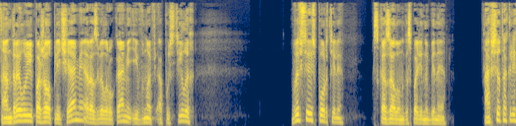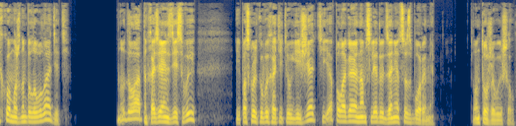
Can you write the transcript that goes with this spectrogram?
Андре Луи пожал плечами, развел руками и вновь опустил их. — Вы все испортили, — сказал он господину Бине. А все так легко можно было уладить. Ну да ладно, хозяин здесь вы, и поскольку вы хотите уезжать, я полагаю, нам следует заняться сборами. Он тоже вышел.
